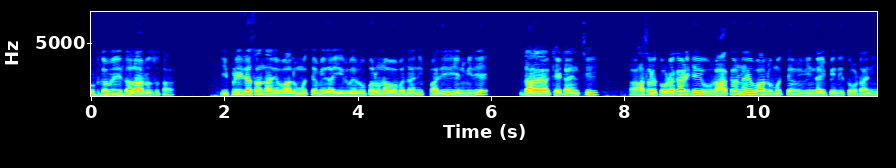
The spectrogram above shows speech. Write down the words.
కొట్టుకపోయి దళారులు చూత. ఇప్పుడు ఇదే సందాని వాళ్ళు మొత్తం మీద ఇరవై రూపాయలు ఉన్న దాన్ని పది ఎనిమిదే ధర కేటాయించి అసలు తోటకాడికి రాకనే వాళ్ళు మొత్తం ఇవింది అయిపోయింది తోట అని.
